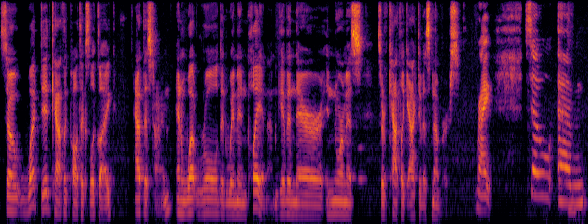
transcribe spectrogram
So, what did Catholic politics look like? at this time, and what role did women play in them, given their enormous sort of Catholic activist numbers? Right. So um,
